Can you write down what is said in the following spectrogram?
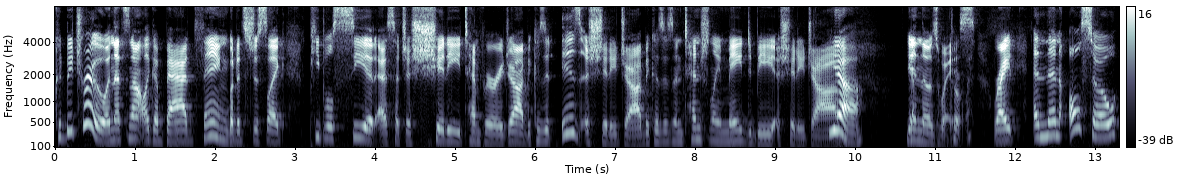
could be true, and that's not like a bad thing. But it's just like people see it as such a shitty temporary job because it is a shitty job because it's intentionally made to be a shitty job Yeah. in those ways, totally. right? And then also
